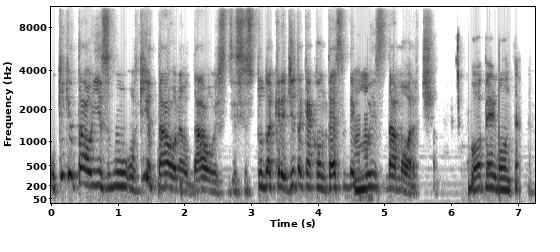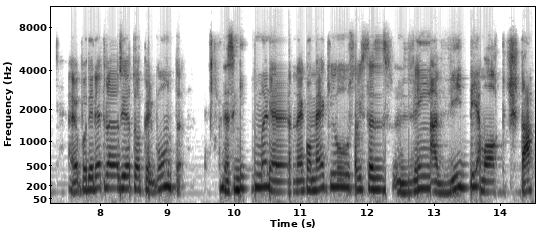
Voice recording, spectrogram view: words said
O que, que o taoísmo, o que o Tao, né, o Dao, esse estudo acredita que acontece depois uhum. da morte? Boa pergunta. Eu poderia traduzir a tua pergunta da seguinte maneira, né? Como é que os taoístas veem a vida e a morte, tá?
